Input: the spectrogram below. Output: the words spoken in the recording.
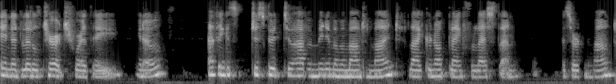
in a little church where they, you know. I think it's just good to have a minimum amount in mind, like you're not playing for less than a certain amount,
